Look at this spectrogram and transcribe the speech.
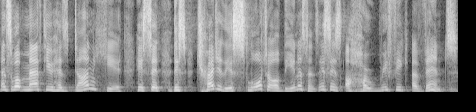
And so, what Matthew has done here, he said, this tragedy, this slaughter of the innocents, this is a horrific event.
